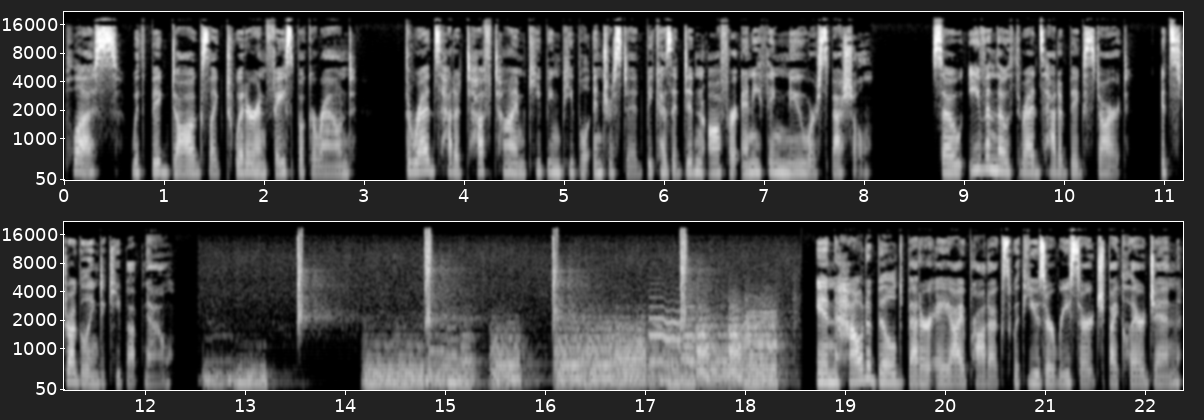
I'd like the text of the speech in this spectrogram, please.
Plus, with big dogs like Twitter and Facebook around, Threads had a tough time keeping people interested because it didn't offer anything new or special. So, even though Threads had a big start, it's struggling to keep up now. In How to Build Better AI Products with User Research by Claire Jin,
